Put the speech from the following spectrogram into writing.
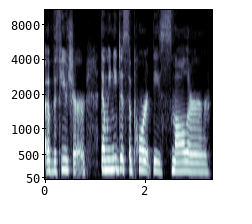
of the future then we need to support these smaller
